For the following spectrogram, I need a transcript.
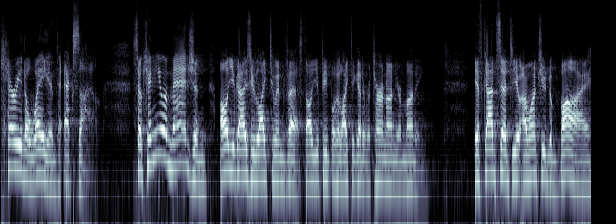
carried away into exile. So, can you imagine all you guys who like to invest, all you people who like to get a return on your money, if God said to you, I want you to buy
